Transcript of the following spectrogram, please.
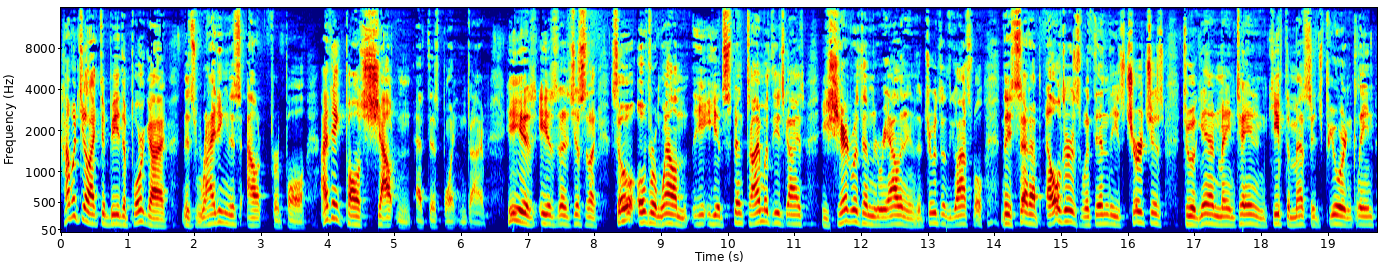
how would you like to be the poor guy that's writing this out for Paul? I think Paul's shouting at this point in time. He is, he is uh, just like so overwhelmed. He, he had spent time with these guys. He shared with them the reality and the truth of the gospel. They set up elders within these churches to again maintain and keep the message pure and clean.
